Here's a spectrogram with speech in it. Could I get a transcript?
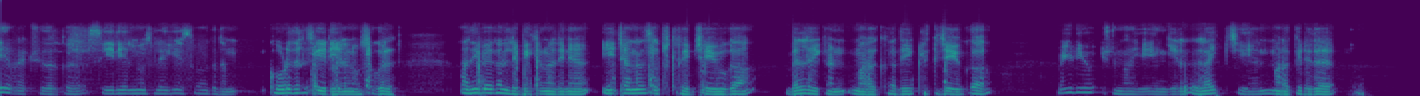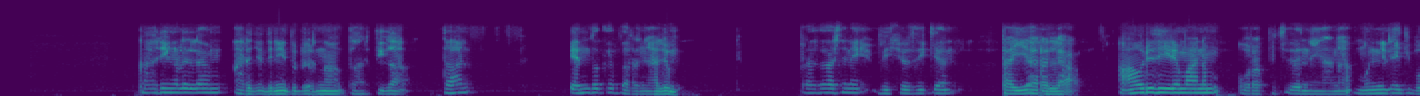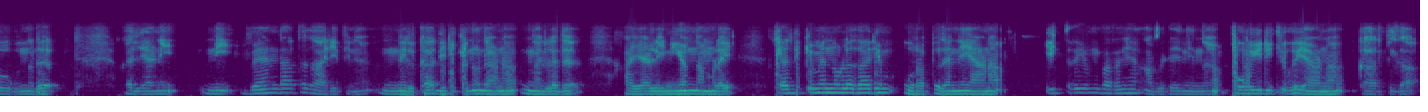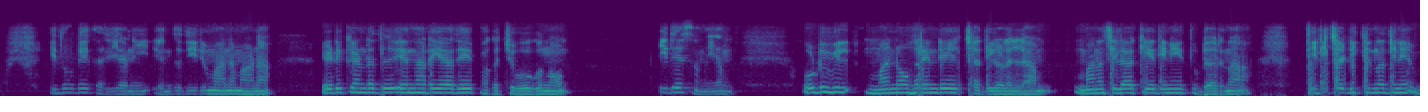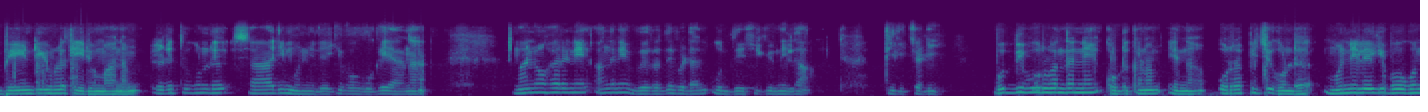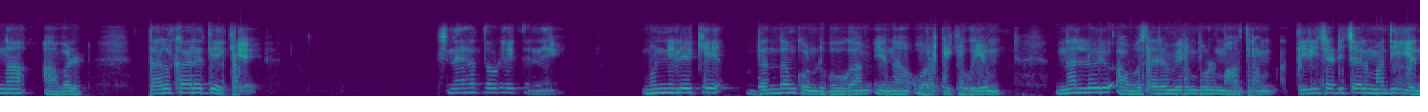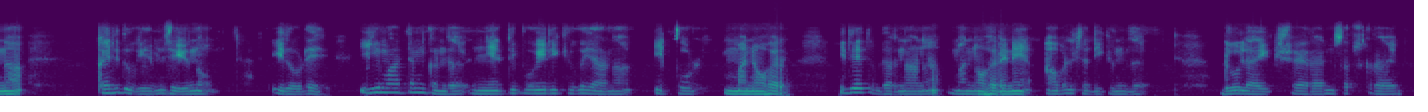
പ്രിയ പ്രേക്ഷകർക്ക് സീരിയൽ ന്യൂസിലേക്ക് സ്വാഗതം. കൂടുതൽ സീരിയൽ ന്യൂസുകൾ അതിവേഗം ലഭിക്കുന്നതിന് ഈ ചാനൽ സബ്സ്ക്രൈബ് ചെയ്യുക ബെൽ ഐക്കൺ മറക്കാതെ ക്ലിക്ക് ചെയ്യുക. വീഡിയോ ഇഷ്ടമായി എങ്കിൽ ലൈക്ക് ചെയ്യാൻ മറക്കരുത്. കാര്യങ്ങളെല്ലാം അറിഞ്ഞതിനെ തുടർന്ന് കാർത്തിക താൻ എന്തൊക്കെ പറഞ്ഞാലും പ്രകാശനെ വിശ്വസിക്കാൻ തയ്യാറല്ല. ആ ഒരു തീരുമാനം ഉറപ്പിച്ചു തന്നെയാണ് മുന്നിലേക്ക് പോകുന്നത്. കല്യാണി നീ വേണ്ടാത്ത കാര്യത്തിന് നിൽക്കാതിരിക്കുന്നതാണ് നല്ലത്. അയാൾ ഇനിയും നമ്മളെ ചതിക്കുമെന്നുള്ള കാര്യം ഉറപ്പ് തന്നെയാണ്. ഇത്രയും പറഞ്ഞ് അവിടെ നിന്ന് പോയിരിക്കുകയാണ് കാർത്തിക. ഇതോടെ കല്യാണി എന്ത് തീരുമാനമാണ് എടുക്കേണ്ടത് എന്നറിയാതെ പകച്ചു പോകുന്നു. ഇതേ സമയം ഒടുവിൽ മനോഹരന്റെ ചതികളെല്ലാം മനസ്സിലാക്കിയതിനെ തുടർന്ന് തിരിച്ചടിക്കുന്നതിന് വേണ്ടിയുള്ള തീരുമാനം എടുത്തുകൊണ്ട് ശാരി മുന്നിലേക്ക് പോവുകയാണ്. മനോഹരനെ അങ്ങനെ വെറുതെ വിടാൻ ഉദ്ദേശിക്കുന്നില്ല. തിരിച്ചടി ബുദ്ധിപൂർവം തന്നെ കൊടുക്കണം എന്ന് ഉറപ്പിച്ചുകൊണ്ട് മുന്നിലേക്ക് പോകുന്ന അവൾ തൽക്കാലത്തേക്ക് സ്നേഹത്തോടെ തന്നെ മുന്നിലേക്ക് ബന്ധം കൊണ്ടുപോകാം എന്ന് ഉറപ്പിക്കുകയും നല്ലൊരു അവസരം വരുമ്പോൾ മാത്രം തിരിച്ചടിച്ചാൽ മതി എന്ന് കരുതുകയും ചെയ്യുന്നു. ഇതോടെ ഈ മാറ്റം കണ്ട് ഞെട്ടിപ്പോയിരിക്കുകയാണ് ഇപ്പോൾ മനോഹർ. ഇതേ തുടർന്നാണ് മനോഹറിനെ അവൾ ചതിക്കുന്നത്. Do like share and subscribe.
